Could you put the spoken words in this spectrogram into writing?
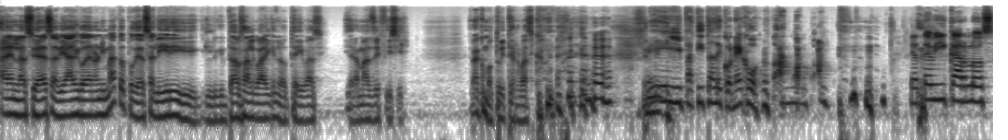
en las ciudades había algo de anonimato. Podías salir y le gritabas algo a alguien, lo te ibas. Y era más difícil. Era como Twitter, básicamente. ¡Ey, patita de conejo! Ya te vi, Carlos.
